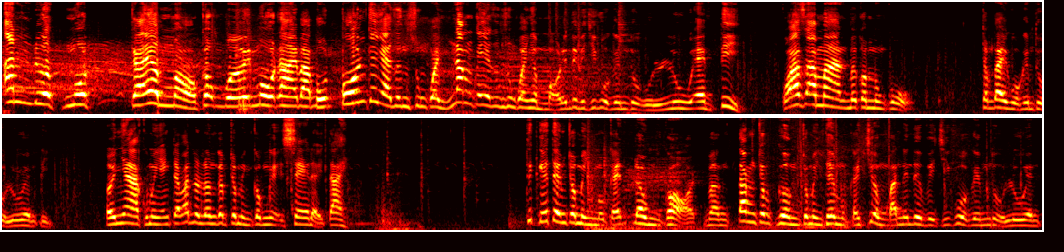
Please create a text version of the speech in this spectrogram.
Ăn được một cái hầm mỏ cộng với 1, 2, 3, 4 bốn cái nhà dân xung quanh năm cái nhà dân xung quanh hầm mỏ đến từ vị trí của game thủ LuMT Quá dã man với con mông cổ trong tay của game thủ LuMT. Ở nhà của mình anh ta bắt đầu nâng cấp cho mình công nghệ xe đẩy tay. Thiết kế thêm cho mình một cái đồng cỏ và tăng cho cường cho mình thêm một cái trường bắn đến từ vị trí của game thủ LuMT.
